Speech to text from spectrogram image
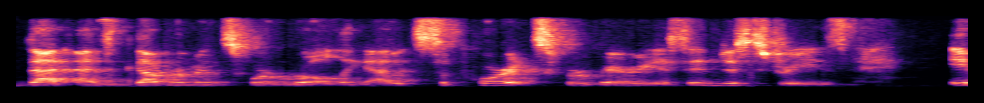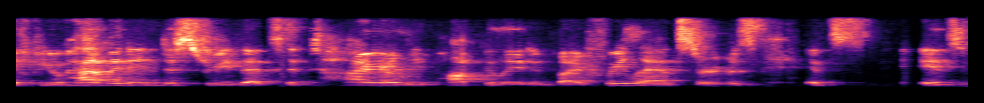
that as governments were rolling out supports for various industries, if you have an industry that's entirely populated by freelancers, it's it's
